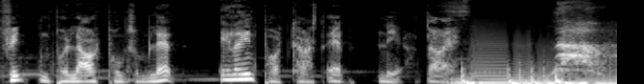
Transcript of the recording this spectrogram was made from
Find den på loud.land eller en podcast-app nær dig. Loud!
